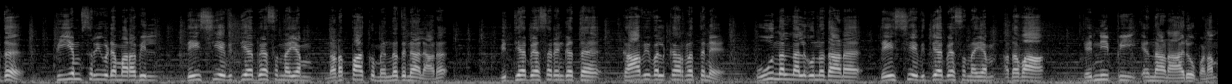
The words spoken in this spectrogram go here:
അത് പി എം ശ്രീയുടെ മറവിൽ ദേശീയ വിദ്യാഭ്യാസ നയം നടപ്പാക്കുമെന്നതിനാലാണ് വിദ്യാഭ്യാസ രംഗത്ത് കാവ്യവൽക്കരണത്തിന് ഊന്നൽ നൽകുന്നതാണ് ദേശീയ വിദ്യാഭ്യാസ നയം അഥവാ എൻ ഇ പി എന്നാണ് ആരോപണം.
